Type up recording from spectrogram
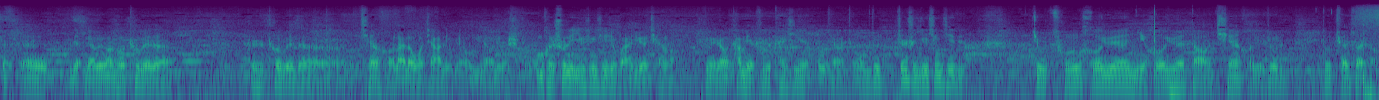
这呃两两位高层特别的，真是特别的谦和，来到我家里面，我们聊这个事情，我们很顺利，一个星期就把约签了，对，然后他们也特别开心，这样，我们就真是一个星期，就从合约拟合约到签合约就都全算上了，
